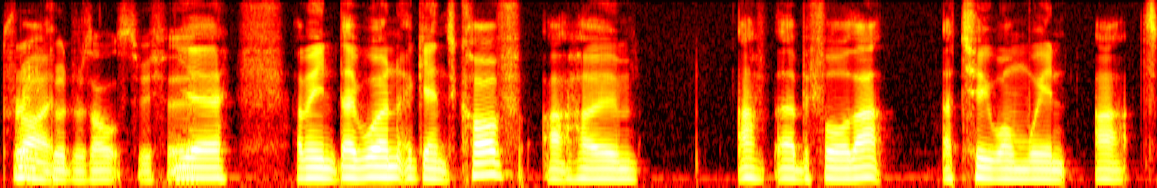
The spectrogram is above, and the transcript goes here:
Pretty Right. good results to be fair. Yeah, I mean they won against Cov at home. Uh, before that, a two-one win at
